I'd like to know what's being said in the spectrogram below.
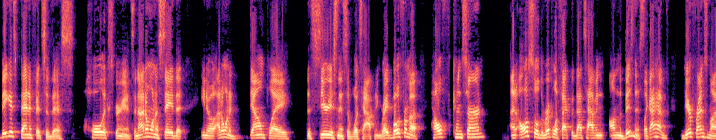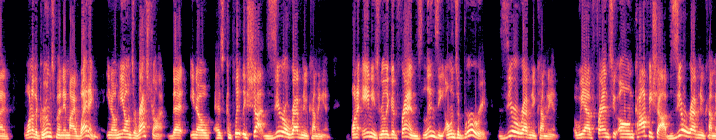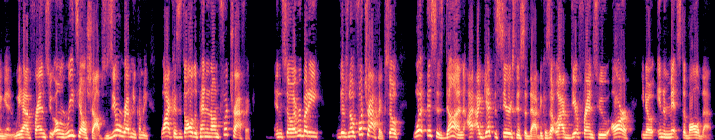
biggest benefits of this whole experience, and I don't want to say that, you know, I don't want to downplay the seriousness of what's happening, right? Both from a health concern and also the ripple effect that that's having on the business. Like I have dear friends of mine, one of the groomsmen in my wedding, you know, he owns a restaurant that, you know, has completely shut, zero revenue coming in. One of Amy's really good friends, Lindsay, owns a brewery, zero revenue coming in. We have friends who own coffee shops, zero revenue coming in. We have friends who own retail shops, zero revenue coming. Why? Because it's all dependent on foot traffic. And so everybody, there's no foot traffic. So what this has done, I, I get the seriousness of that because I have dear friends who are, you know, in the midst of all of that.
